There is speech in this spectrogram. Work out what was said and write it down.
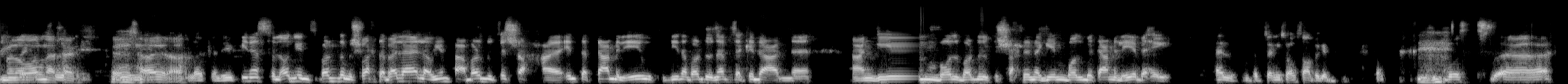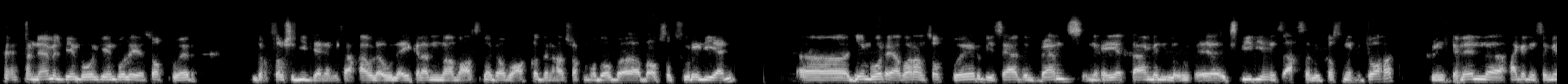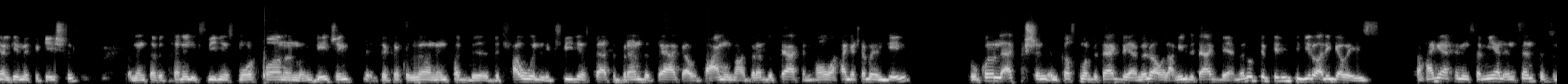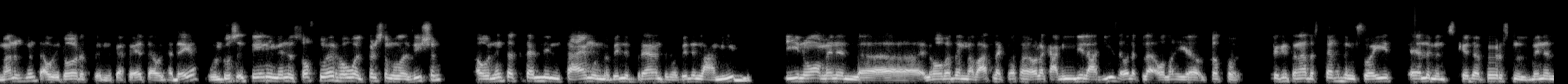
منورنا يا خيري الله يخليك. في ناس في ال audience برضه مش واخدة بالها لو ينفع برضه تشرح انت بتعمل إيه وتدينا برضه نبذة كده عن عن جيم بول برضه تشرح لنا جيم بول بتعمل إيه بهي حلو. انت بتسألني سؤال صعب جدا. بص إحنا بنعمل جيم بول جيم بول هي software باختصار شديد يعني مش هحاول أقول أي كلام معصلج أو معقد. أنا هشرح الموضوع بأبسط صورة ليه يعني. جيم بول هي عبارة عن software بيساعد ال brands إن هي تعمل experience أحسن لل customer بتوعها. من خلال حاجة بنسميها ال gamification إن أنت بتخلي ال experience more fun and engaging الفكرة كلها إن أنت بتحول ال experience بتاعت ال brand بتاعك أو التعامل مع ال brand بتاعك إن هو حاجة شبه ال game وكل action ال customer بتاعك بيعمله أو العميل بتاعك بيعمله بتبتدي تديله عليه جوائز. فحاجة إحنا بنسميها ال incentives management أو إدارة المكافئات أو الهدايا. والجزء الثاني من ال software هو ال personalization أو إن أنت تخلي التعامل ما بين ال brand وما بين العميل في نوع من اللي هو بدل ما أبعت لك مثلا أقول لك عميلي العزيز أقول لك لا والله هي الخطه فكرة إن أنا بستخدم شوية elements كده personal من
